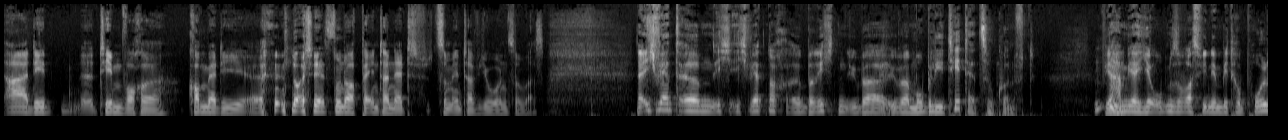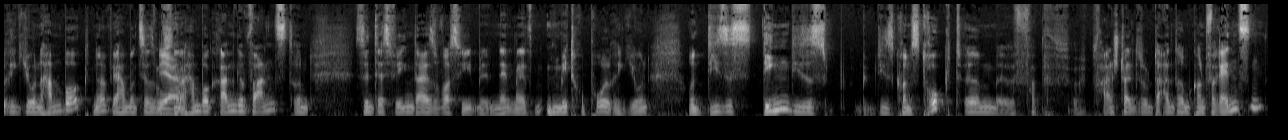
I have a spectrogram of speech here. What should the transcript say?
ARD-Themenwoche, kommen ja die äh, Leute jetzt nur noch per Internet zum Interview und sowas. Na, ich werde ähm, ich, ich werd noch äh, berichten über, über Mobilität der Zukunft. Wir haben ja hier oben sowas wie eine Metropolregion Hamburg. Ne? Wir haben uns ja so ein bisschen Ja. an Hamburg rangewanzt und sind deswegen da sowas wie, nennt man jetzt Metropolregion. Und dieses Ding, dieses, dieses Konstrukt ähm, ver veranstaltet unter anderem Konferenzen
